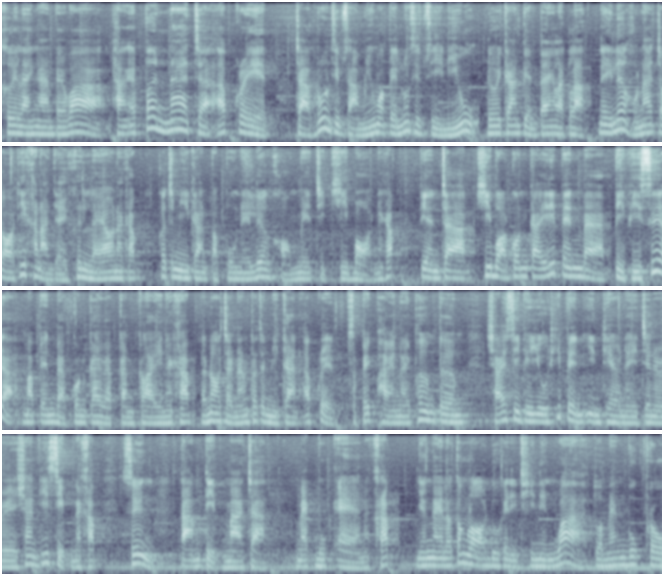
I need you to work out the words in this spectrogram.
เคยรายงานไปว่าทาง Apple น่าจะอัปเกรด จากรุ่น 13 นิ้วมาเป็นรุ่น 14 นิ้ว โดยการเปลี่ยนแปลงหลักๆ ในเรื่องของหน้าจอที่ขนาดใหญ่ขึ้นแล้วนะครับ ก็จะมีการปรับปรุงในเรื่องของ Magic Keyboard นะครับ เปลี่ยนจากคีย์บอร์ดกลไกที่เป็นแบบปีกผีเสื้อ มาเป็นแบบกลไกแบบกันไกลนะครับ และนอกจากนั้นก็จะมีการอัปเกรดสเปคภายในเพิ่มเติม ใช้ CPU ที่เป็น Intel ใน Generation ที่ 10 นะครับ ซึ่งตามติดมาจาก MacBook Air นะครับ ยังไงเราต้องรอดูกันอีกทีนึงว่าตัว MacBook Pro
